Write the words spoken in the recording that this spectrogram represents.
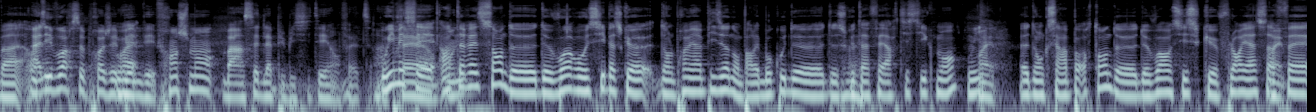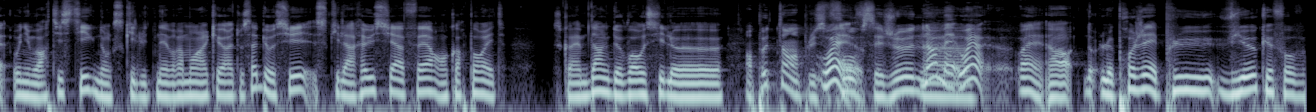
Bah, Allez voir ce projet BMW. Franchement, bah, c'est de la publicité en fait. oui, mais c'est intéressant de, de, voir aussi parce que dans le premier épisode, on parlait beaucoup de, de ce que tu as fait artistiquement. Oui. Euh, donc c'est important de, de, voir aussi ce que Florias a fait au niveau artistique, donc ce qui lui tenait vraiment à cœur et tout ça, puis aussi ce qu'il a réussi à faire en corporate. C'est quand même dingue de voir aussi le. En peu de temps en plus. Ouais. c'est jeune. Non, mais euh, ouais, ouais. Alors, le projet est plus vieux que Fauve.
